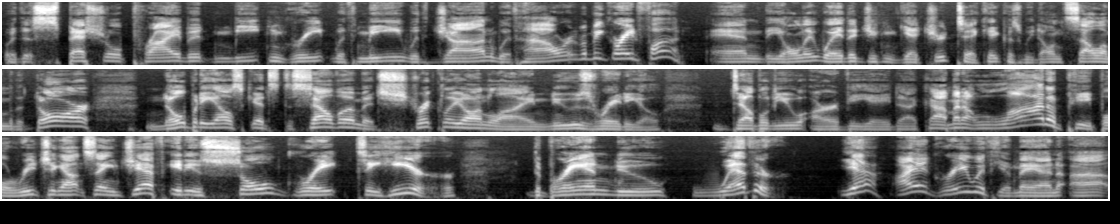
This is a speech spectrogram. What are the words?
with a special private meet and greet with me, with John, with Howard. It'll be great fun. And the only way that you can get your ticket, because we don't sell them at the door, nobody else gets to sell them. It's strictly online, news radio, WRVA.com. And a lot of people reaching out and saying, Jeff, it is so great to hear the brand new weather yeah, I agree with you, man. Uh,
